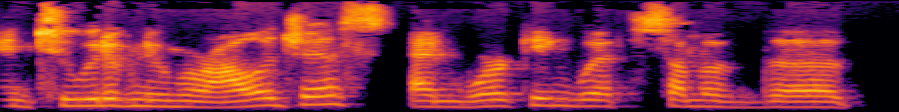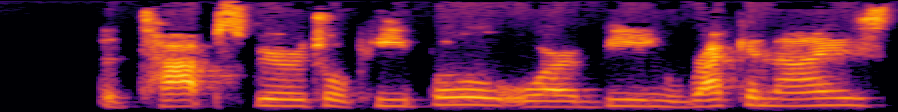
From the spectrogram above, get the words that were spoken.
intuitive numerologist and working with some of the the top spiritual people or being recognized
